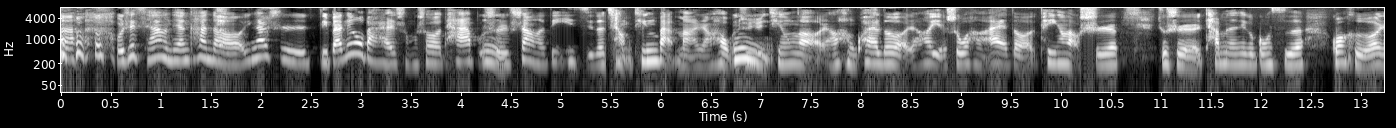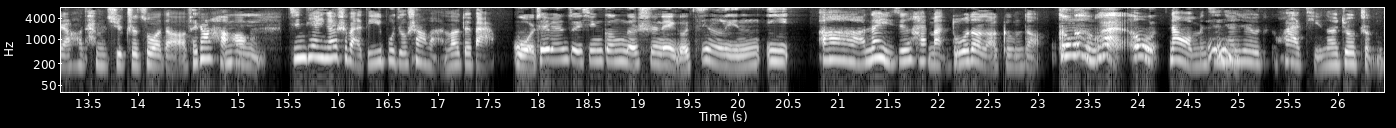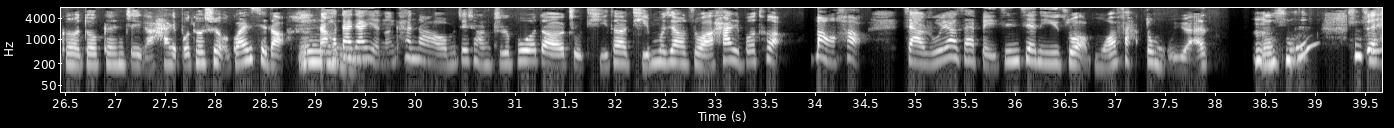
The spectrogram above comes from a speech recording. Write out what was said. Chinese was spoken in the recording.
我是前两天看到，应该是礼拜六吧，还是什么时候？他不是上了第一集的抢听版嘛？然后我就去听了，然后很快乐，然后也是我很爱的配音老师，就是他们的那个公司光和，然后他们去制作的非常好。今天应该是把第一部就上完了，对吧？我这边最新更的是那个《近邻一》。啊，那已经还蛮多的了，更的更的很快哦。那我们今天这个话题呢，就整个都跟这个《哈利波特》是有关系的。然后大家也能看到，我们这场直播的主题的题目叫做《哈利波特：冒号假如要在北京建立一座魔法动物园》。嗯哼，对，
